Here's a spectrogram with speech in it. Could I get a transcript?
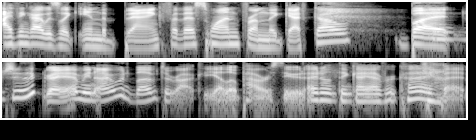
I think I was like in the bank for this one from the get go. But she looked great. I mean, I would love to rock a yellow power suit. I don't think I ever could, Yeah. but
